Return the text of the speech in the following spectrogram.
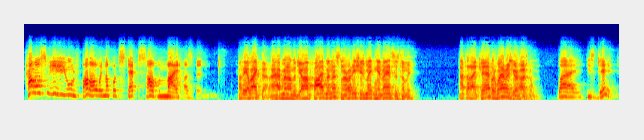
Promise me you'll follow in the footsteps of my husband. How do you like that? I haven't been on the job five minutes, and already she's making advances to me. Not that I care, but where is your husband? Why, he's dead.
